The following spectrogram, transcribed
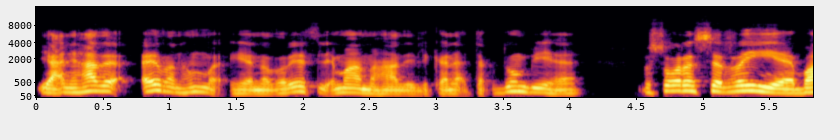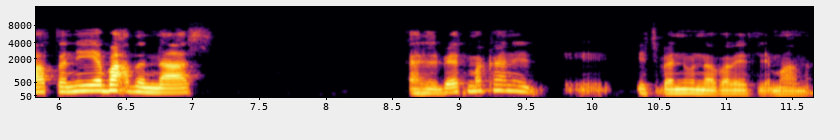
يعني هذا أيضا هم هي نظرية الإمامة هذه اللي كانوا يعتقدون بها بصورة سرية باطنية بعض الناس. أهل البيت ما كانوا يتبنون نظرية الإمامة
